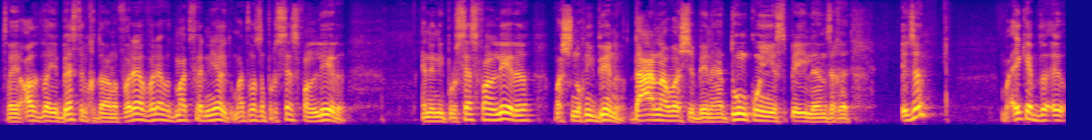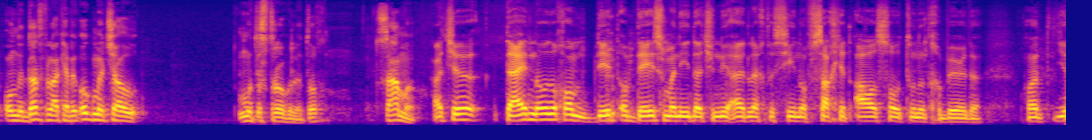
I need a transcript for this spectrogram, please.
Terwijl je altijd wel je best hebt gedaan. Of whatever, whatever, het maakt verder niet uit. Maar het was een proces van leren. En in die proces van leren was je nog niet binnen. Daarna was je binnen. En toen kon je spelen en zeggen... Weet je? Maar ik heb de, eh, onder dat vlak heb ik ook met jou moeten struggelen, toch? Samen. Had je tijd nodig om dit op deze manier dat je nu uitlegt te zien? Of zag je het al zo toen het gebeurde? Want je Nee,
